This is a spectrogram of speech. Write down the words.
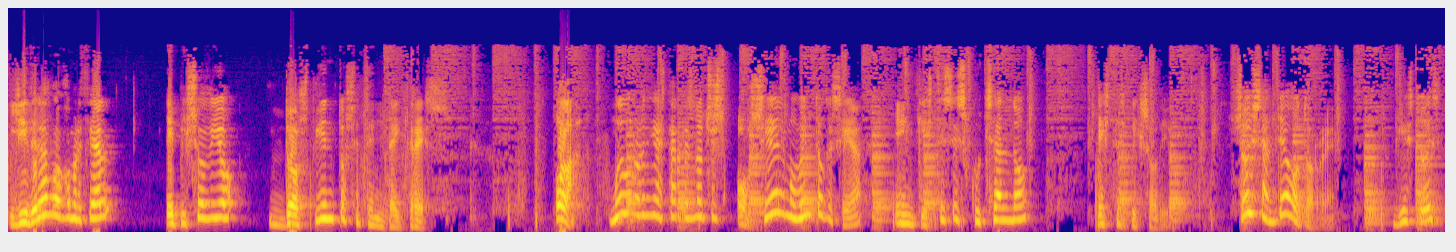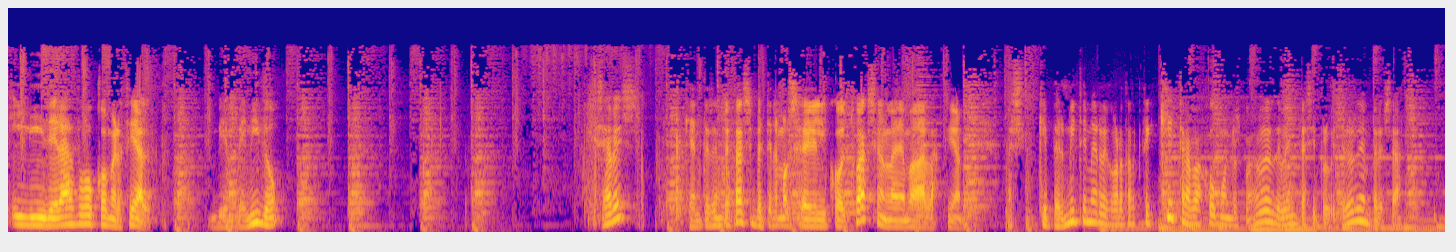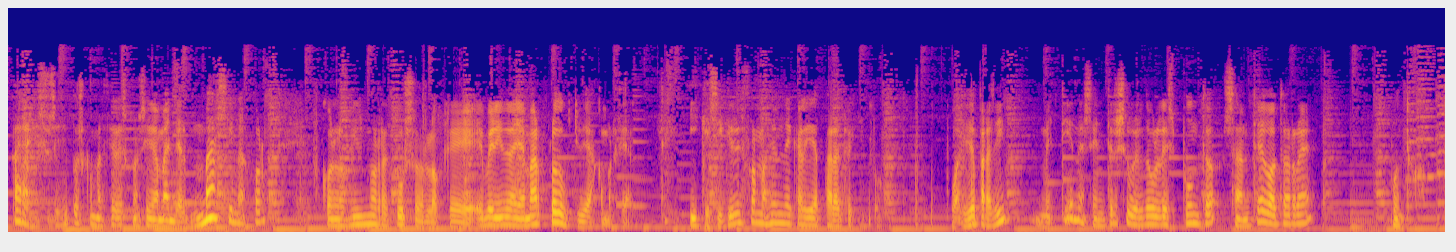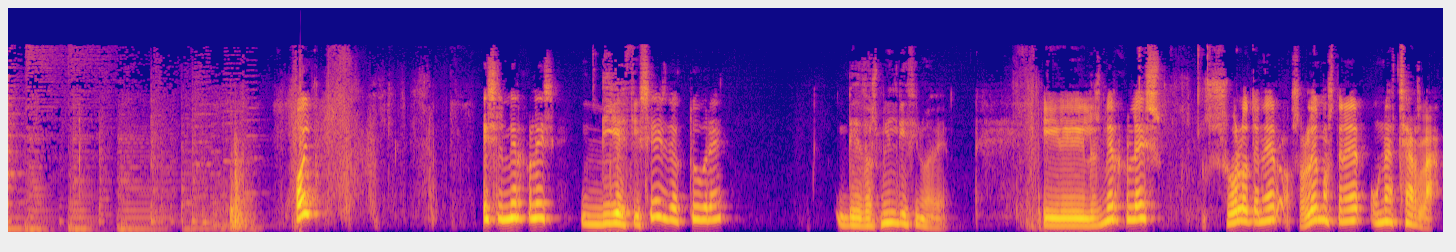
Liderazgo Comercial, episodio 273. Hola, muy buenos días, tardes, noches, o sea el momento que sea en que estés escuchando este episodio. Soy Santiago Torre y esto es Liderazgo Comercial. Bienvenido. ¿Sabes? Que antes de empezar siempre tenemos el call to action, la llamada a la acción. Así que permíteme recordarte que trabajo con responsables de ventas y propietarios de empresa para que sus equipos comerciales consigan vender más y mejor con los mismos recursos, lo que he venido a llamar productividad comercial. Y que si quieres formación de calidad para tu equipo o ayuda para ti, me tienes en www.santiagotorre.com. Hoy es el miércoles 16 de octubre de 2019. Y los miércoles suelo tener, o solemos tener, una charla,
